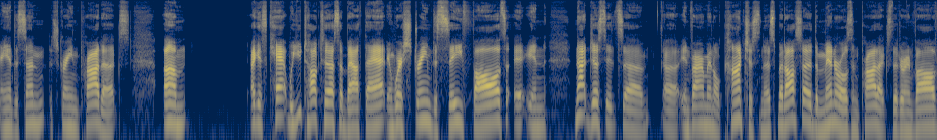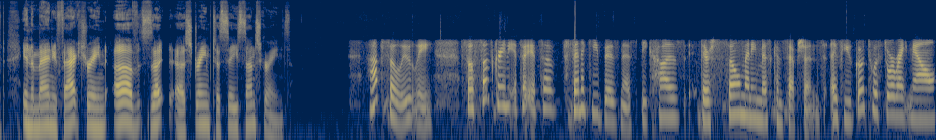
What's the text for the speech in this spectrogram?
and to sunscreen products. Um, I guess, Kat, will you talk to us about that and where Stream to Sea falls in not just its uh, uh, environmental consciousness, but also the minerals and products that are involved in the manufacturing of uh, Stream to Sea sunscreens? Absolutely. So sunscreen, it's a it's a finicky business because there's so many misconceptions. If you go to a store right now,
